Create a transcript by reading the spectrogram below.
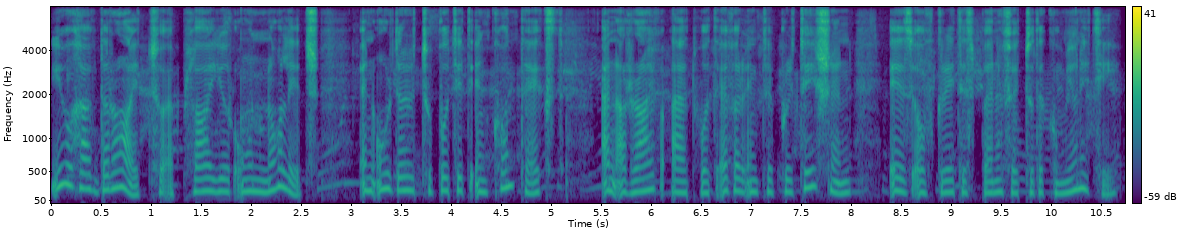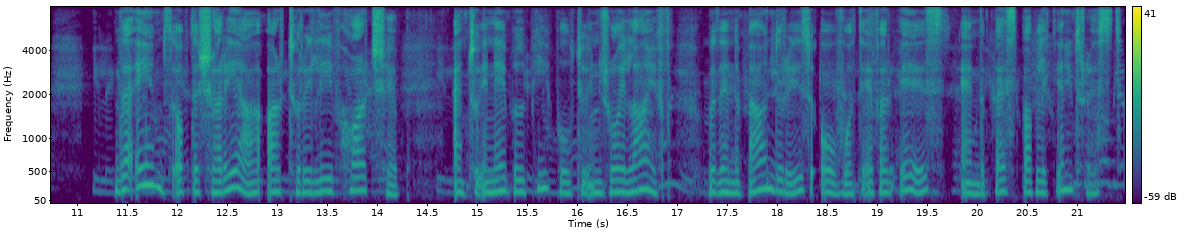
you have the right to apply your own knowledge in order to put it in context and arrive at whatever interpretation is of greatest benefit to the community. The aims of the Sharia are to relieve hardship and to enable people to enjoy life within the boundaries of whatever is in the best public interest.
